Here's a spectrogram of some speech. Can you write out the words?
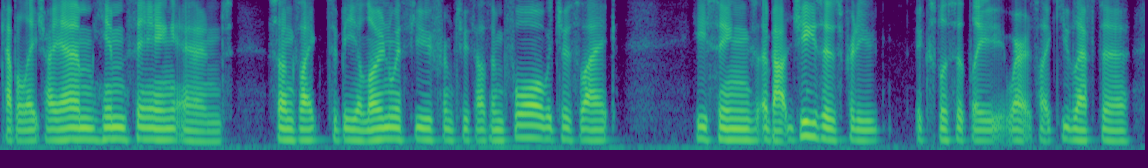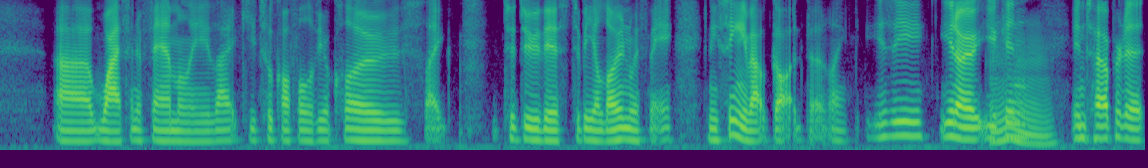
capital H I M him thing and songs like To Be Alone with You from 2004 which is like he sings about Jesus pretty explicitly where it's like you left a uh, wife and a family like you took off all of your clothes like to do this to be alone with me and he's singing about God but like is he you know you can Mm. interpret it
